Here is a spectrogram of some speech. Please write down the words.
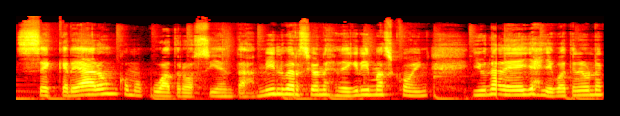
se crearon como 400.000 versiones de Grimas Coin y una de ellas llegó a tener una,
